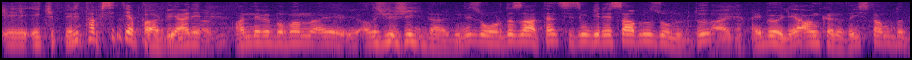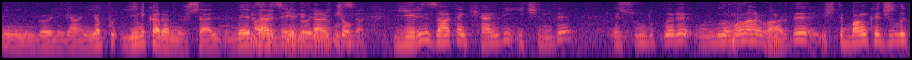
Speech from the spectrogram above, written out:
e, ekipleri taksit yapardı. Tabii, yani tabii. anne ve babamla e, alışverişe giderdiniz. Orada zaten sizin bir hesabınız olurdu. Aynen. Hani böyle Ankara'da, İstanbul'da da eminim böyle yani yapı, Yeni Karamürsel ve benzeri Yeni böyle birçok yerin zaten kendi içinde e, sundukları uygulamalar vardı. İşte bankacılık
